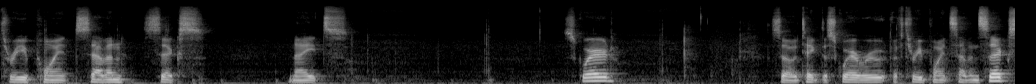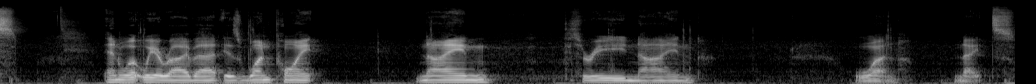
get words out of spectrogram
3.76 nights squared. So take the square root of 3.76, and what we arrive at is 1.939 1 nights.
